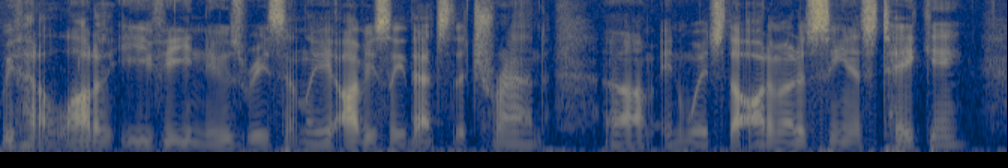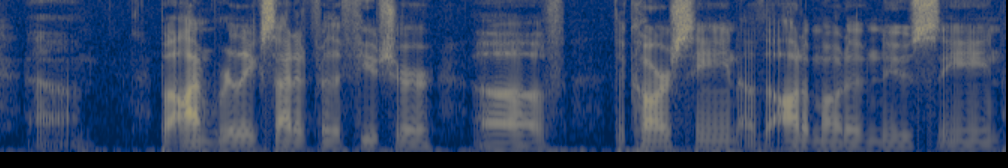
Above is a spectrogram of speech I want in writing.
we've had a lot of EV news recently. Obviously, that's the trend um, in which the automotive scene is taking. Um, but I'm really excited for the future of the car scene, of the automotive news scene,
